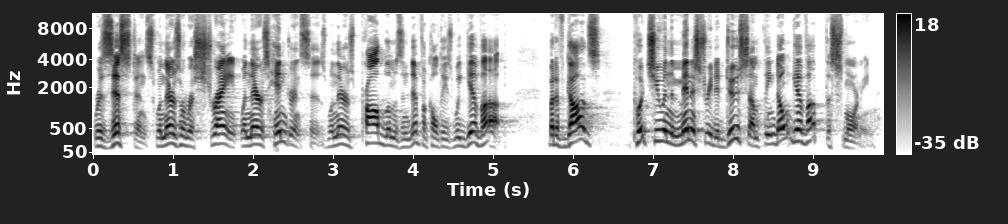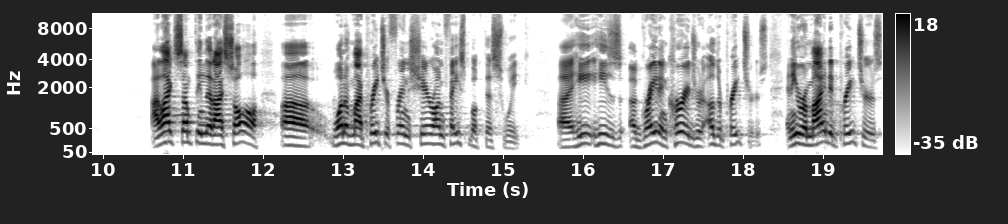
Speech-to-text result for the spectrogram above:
resistance, when there's a restraint, when there's hindrances, when there's problems and difficulties, we give up. But if God's put you in the ministry to do something, don't give up this morning. I like something that I saw uh, one of my preacher friends share on Facebook this week. Uh, he, he's a great encourager to other preachers. And he reminded preachers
